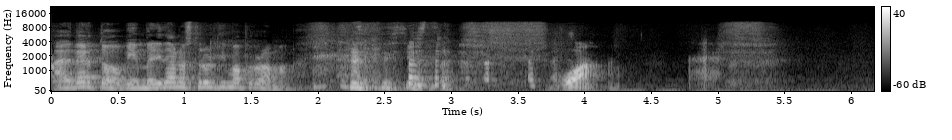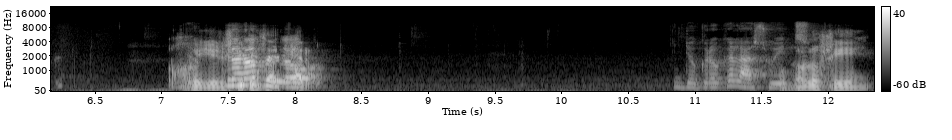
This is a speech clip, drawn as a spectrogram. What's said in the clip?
Alberto, bienvenido a nuestro último programa. Ya está. Buah. Ojo, yo No, no, pero Yo creo que la Switch. pues no lo sé.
